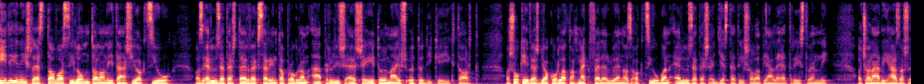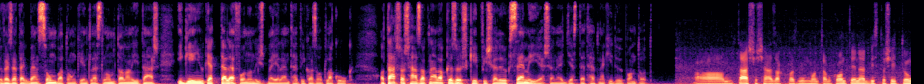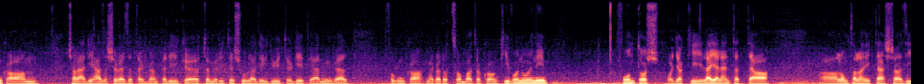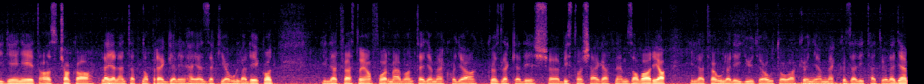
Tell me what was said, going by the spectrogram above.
Idén is lesz tavaszi lomtalanítási akció. Az előzetes tervek szerint a program április 1-től május 5-ig tart. A sok éves gyakorlatnak megfelelően az akcióban előzetes egyeztetés alapján lehet részt venni. A családi házas övezetekben szombatonként lesz lomtalanítás, igényüket telefonon is bejelenthetik az ott lakók. A társasházaknál a közös képviselők személyesen egyeztethetnek időpontot. A társasházakhoz, mint mondtam, konténert biztosítunk, a családi házas övezetekben pedig tömörítős hulladékgyűjtő gépjárművel fogunk a megadott szombatokon kivonulni. Fontos, hogy aki lejelentette a, a lomtalanításra az igényét, az csak a lejelentett nap reggelén helyezze ki a hulladékot, illetve ezt olyan formában tegye meg, hogy a közlekedés biztonságát nem zavarja, illetve hulladékgyűjtő autóval könnyen megközelíthető legyen.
